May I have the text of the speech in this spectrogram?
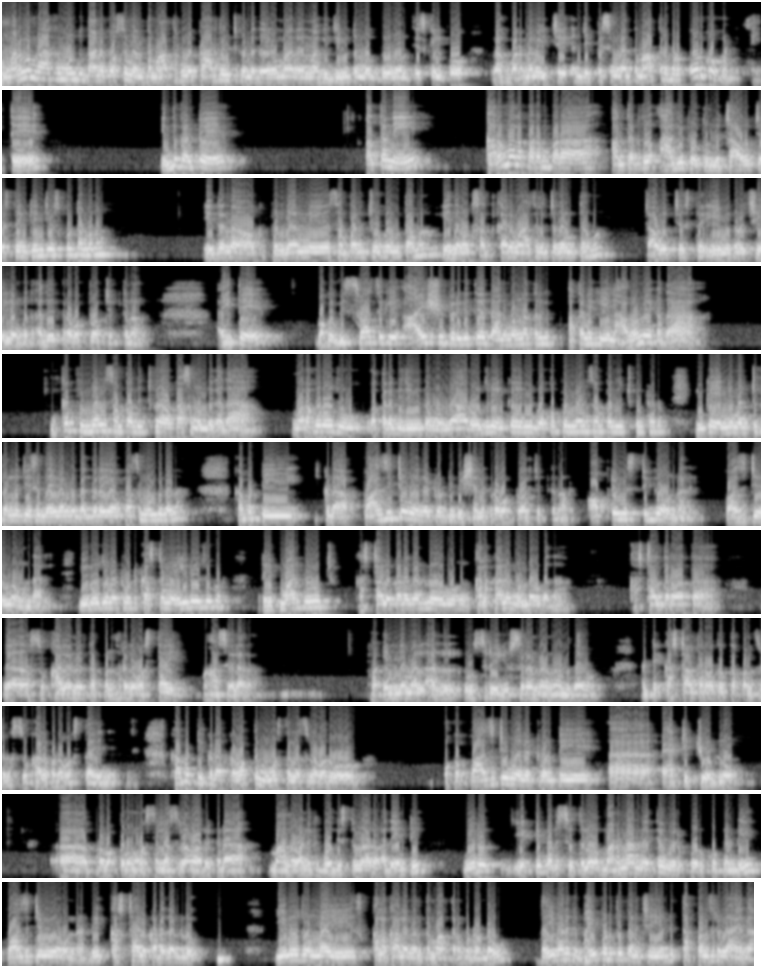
మరణం రాకముందు దానికోసం ఎంత మాత్రమే ప్రార్థించకండి. దైవమా నేను నాకు జీవితం వద్దు నన్ను తీసుకెళ్ళిపో నాకు మరణమే ఇచ్చే అని చెప్పేసి మీరు ఎంత మాత్రం కూడా కోరుకోకండి. అయితే ఎందుకంటే అతని కర్మల పరంపర అంతటితో ఆగిపోతుంది. చావు వచ్చేస్తే ఇంకేం చేసుకుంటాం మనం? ఏదైనా ఒక పుణ్యాన్ని సంపాదించుకోగలుగుతామా? ఏదైనా ఒక సత్కార్యం ఆచరించగలుగుతామా? చావు వచ్చేస్తే ఏమి కూడా చేయలేము కదా. అదే ప్రవక్త వారు చెప్తున్నారు. అయితే ఒక విశ్వాసికి ఆయుష్ పెరిగితే దానివల్ల అతనికి అతనికి లాభమే కదా? ఇంకా పుణ్యాన్ని సంపాదించుకునే అవకాశం ఉంది కదా? మరొక రోజు అతనికి జీవితం ఉంది. ఆ రోజులో ఇంకా ఎన్ని గొప్ప పుణ్యాన్ని సంపాదించుకుంటాడు? ఇంకా ఎన్ని మంచి పనులు చేసి దైవానికి దగ్గర అయ్యే అవకాశం ఉంది కదా? కాబట్టి ఇక్కడ పాజిటివ్ అయినటువంటి విషయాన్ని ప్రభుత్వ వారు చెప్తున్నారు. ఆప్టిమిస్టిక్గా ఉండాలి. పాజిటివ్గా ఉండాలి. ఈ రోజు ఉన్నటువంటి కష్టం ఈ రోజు కూడా. రేపు మారిపోవచ్చు. కష్టాలు కడగండ్లు కలకాలం ఉండవు కదా. కష్టాల తర్వాత సుఖాలు అనేవి తప్పనిసరిగా వస్తాయి మహాశైలారా. ఇన్నమల్ అల్ ఉసిరి యుస్రన్ అన్నాడు దైవం అంటే కష్టాల తర్వాత తప్పనిసరిగా సుఖాలు కూడా వస్తాయి అని కాబట్టి ఇక్కడ ప్రవక్త ముమస్తలసిన వారు ఒక పాజిటివ్ అయినటువంటి యాటిట్యూడ్ను ప్రవక్త ముమస్తలసిన వారు ఇక్కడ మానవాళికి బోధిస్తున్నారు. అదేంటి? మీరు ఎట్టి పరిస్థితుల్లో మరణాన్ని అయితే మీరు కోరుకోకండి. పాజిటివ్గా ఉండండి. కష్టాలు కడగండ్లు. ఈ రోజు ఉన్నాయి కలకాలం ఎంత మాత్రం కూడా ఉండవు. దైవానికి భయపడుతూ పని చేయండి తప్పనిసరిగా ఆయన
